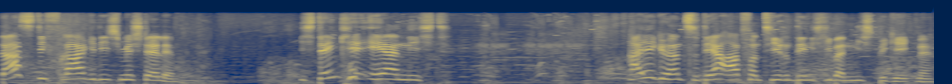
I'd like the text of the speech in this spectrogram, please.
Das ist die Frage, die ich mir stelle. Ich denke eher nicht. Haie gehören zu der Art von Tieren, denen ich lieber nicht begegne.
